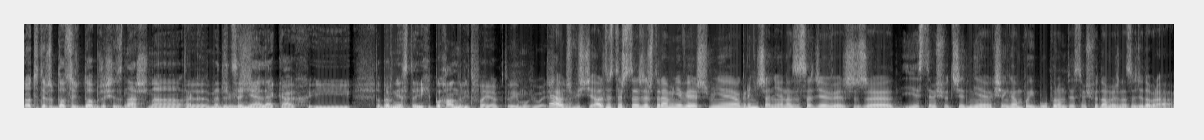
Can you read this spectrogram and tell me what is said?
No ty też dosyć dobrze się znasz na tak, e, medycynie, oczywiście. lekach i to pewnie z tej hipochondrii twojej, o której mówiłeś. Tak, nie? oczywiście, ale to jest też rzecz, która mnie, wiesz, mnie ogranicza, nie? Na zasadzie, wiesz, że jestem świadomy, nie wiem, sięgam po ibupromu, to jestem świadomy, że na zasadzie, dobra,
